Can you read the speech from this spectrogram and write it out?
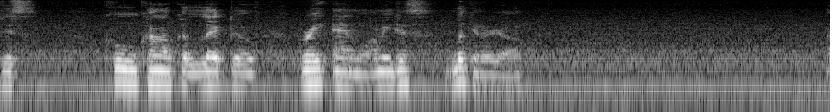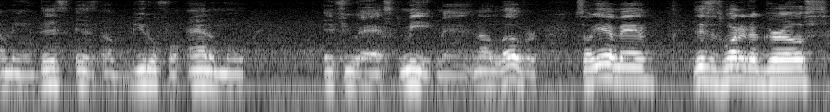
just cool calm collective great animal. I mean just look at her y'all. I mean, this is a beautiful animal if you ask me, man. And I love her. So yeah, man, this is one of the girls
